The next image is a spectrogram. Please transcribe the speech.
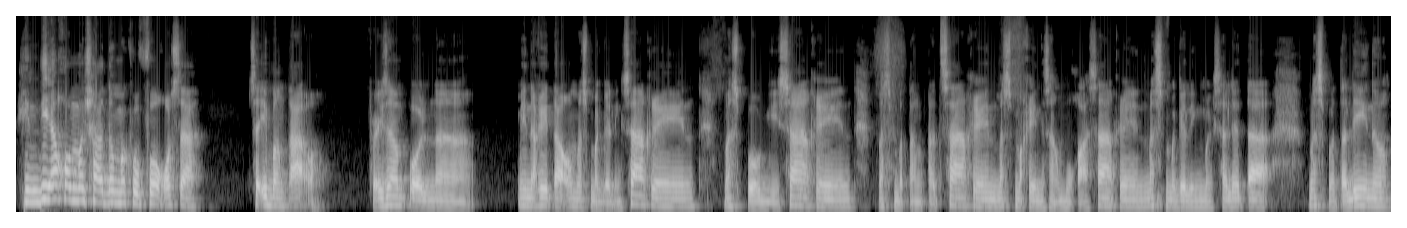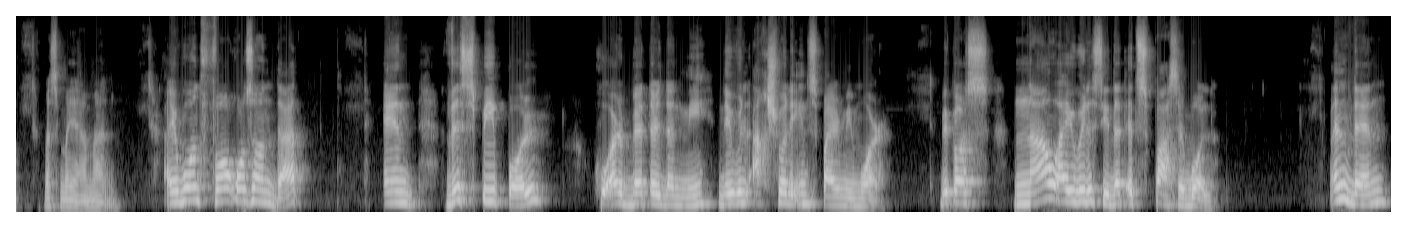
hindi ako masyadong magfo-focus sa, sa ibang tao. For example, na may nakita ako mas magaling sa akin, mas pogi sa akin, mas matangkad sa akin, mas makinis ang mukha sa akin, mas magaling magsalita, mas matalino, mas mayaman. I won't focus on that. And these people who are better than me, they will actually inspire me more. Because now I will see that it's possible. And then,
